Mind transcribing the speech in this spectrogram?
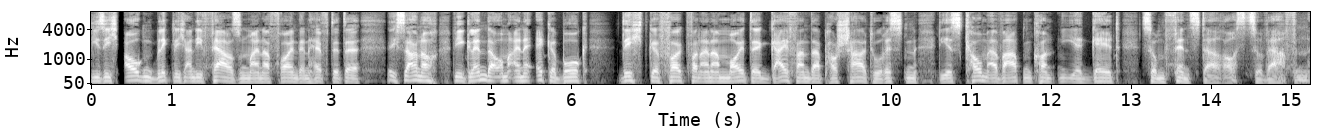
die sich augenblicklich an die Fersen meiner Freundin heftete. Ich sah noch, wie Glenda um eine Ecke bog, dicht gefolgt von einer Meute geifernder Pauschaltouristen, die es kaum erwarten konnten, ihr Geld zum Fenster rauszuwerfen.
